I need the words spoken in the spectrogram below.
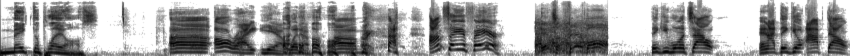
make the playoffs. Uh, all right, yeah, whatever. um, I'm saying fair. It's a fair ball. Think he wants out, and I think he'll opt out.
